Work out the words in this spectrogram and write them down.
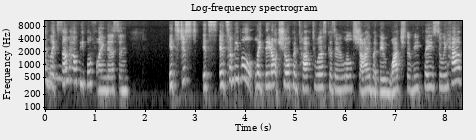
fun like somehow people find us and it's just it's and some people like they don't show up and talk to us because they're a little shy but they watch the replays. So we have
